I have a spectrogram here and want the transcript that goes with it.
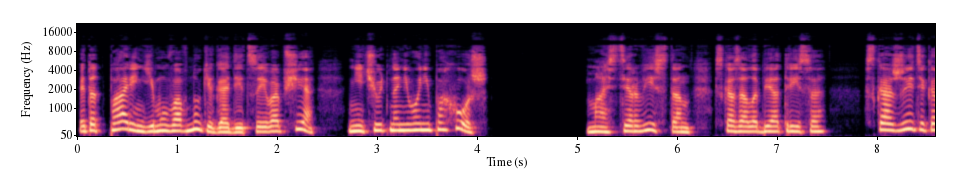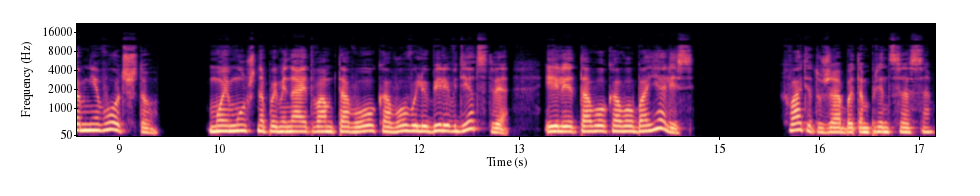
Этот парень ему во внуке годится и вообще ничуть на него не похож». «Мастер Вистон», — сказала Беатриса, — «скажите-ка мне вот что. Мой муж напоминает вам того, кого вы любили в детстве, или того, кого боялись?» «Хватит уже об этом, принцесса».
